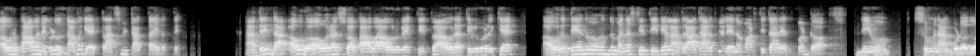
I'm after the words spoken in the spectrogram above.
ಅವ್ರ ಭಾವನೆಗಳು ನಮಗೆ ಟ್ರಾನ್ಸ್ಮಿಟ್ ಆಗ್ತಾ ಇರುತ್ತೆ. ಆದ್ರಿಂದ ಅವರು ಅವರ ಸ್ವಭಾವ, ಅವರ ವ್ಯಕ್ತಿತ್ವ, ಅವರ ತಿಳುವಳಿಕೆ ಅವರದ್ದೇನೋ ಒಂದು ಮನಸ್ಥಿತಿ ಇದೆಯಲ್ಲ, ಅದ್ರ ಆಧಾರದ ಮೇಲೆ ಏನೋ ಮಾಡ್ತಿದ್ದಾರೆ ಅಂದ್ಕೊಂಡು ನೀವು ಸುಮ್ಮನಾಗ್ಬಿಡೋದು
